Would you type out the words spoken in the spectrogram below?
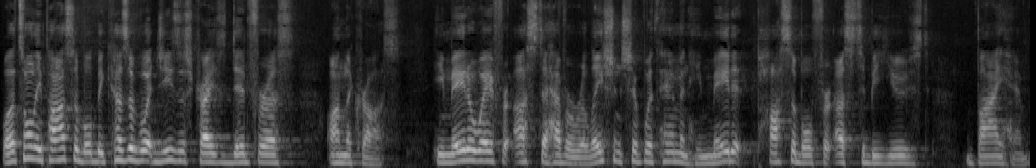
Well, it's only possible because of what Jesus Christ did for us on the cross. He made a way for us to have a relationship with him, and he made it possible for us to be used by him.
